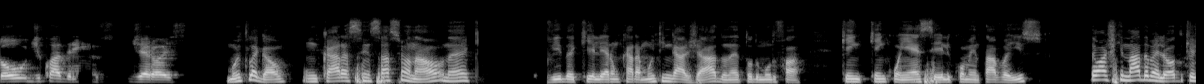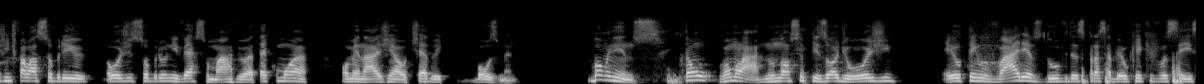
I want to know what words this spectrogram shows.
ou de quadrinhos de heróis. Muito legal. Um cara sensacional, né? Vida que ele era um cara muito engajado, né? Todo mundo fala. Quem, quem conhece ele comentava isso. Então acho que nada melhor do que a gente falar sobre hoje sobre o universo Marvel, até como uma homenagem ao Chadwick Boseman. Bom, meninos, então vamos lá. No nosso episódio hoje, eu tenho várias dúvidas para saber o que que vocês,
